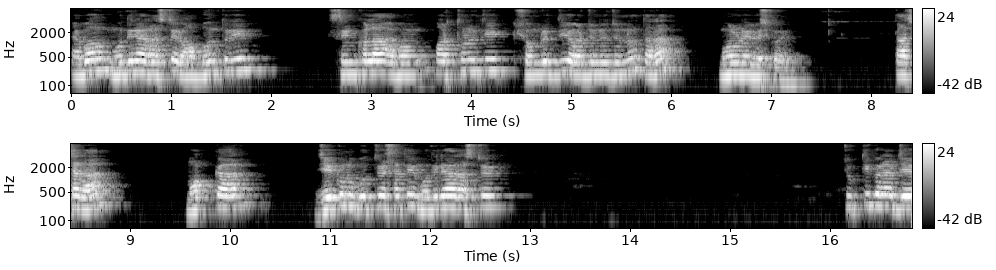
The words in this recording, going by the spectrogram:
এবং মদিনা রাষ্ট্রের অভ্যন্তরীণ শৃঙ্খলা এবং অর্থনৈতিক সমৃদ্ধি অর্জনের জন্য তারা মনোনিবেশ করে। তাছাড়া মক্কার যে কোনো পুত্রের সাথে মদিনা রাষ্ট্রের চুক্তি করার যে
